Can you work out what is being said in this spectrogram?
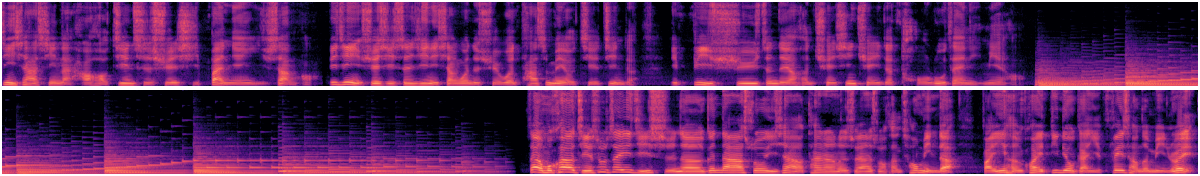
静下心来好好坚持学习半年以上哈。毕竟学习身心灵相关的学问，它是没有捷径的，你必须真的要很全心全意的投入在里面哈。在我们快要结束这一集时呢，跟大家说一下，贪狼人虽然说很聪明的，反应很快，第六感也非常的敏锐，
